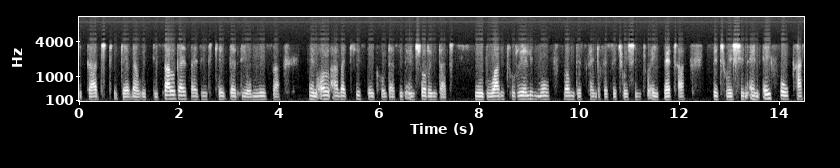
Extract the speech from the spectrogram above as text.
regard, together with the SALGA, as I've indicated, the OMNISA, and all other key stakeholders in ensuring that we would want to really move from this kind of a situation to a better situation and a focused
